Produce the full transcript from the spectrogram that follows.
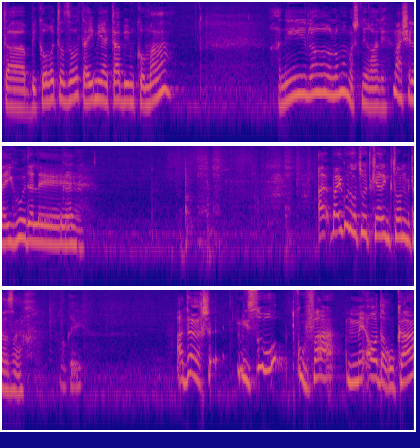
את הביקורת הזאת? האם היא הייתה במקומה? אני לא, לא ממש נראה לי. מה, של האיגוד על... כן. באיגוד רצו את קרינגטון מתאזרח. אוקיי. הדרך ש... ניסו תקופה מאוד ארוכה,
